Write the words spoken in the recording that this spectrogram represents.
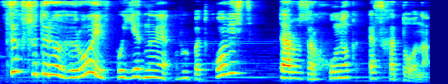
Цих чотирьох героїв поєднує випадковість та розрахунок Есхатона.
